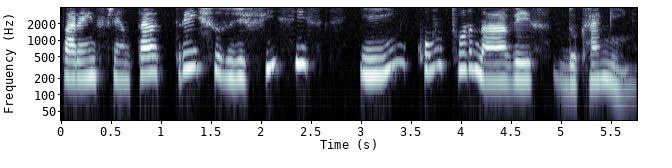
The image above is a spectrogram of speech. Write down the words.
para enfrentar trechos difíceis e incontornáveis do caminho.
